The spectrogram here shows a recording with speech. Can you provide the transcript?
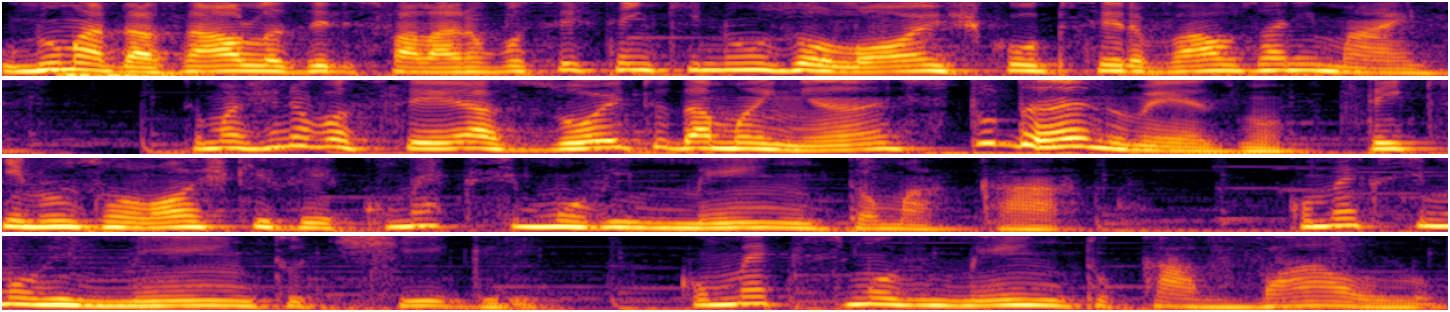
numa das aulas eles falaram: vocês têm que ir no zoológico observar os animais. Então imagina você às 8 da manhã, estudando mesmo. Tem que ir no zoológico e ver como é que se movimenta o macaco. Como é que se movimenta o tigre. Como é que se movimenta o cavalo.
